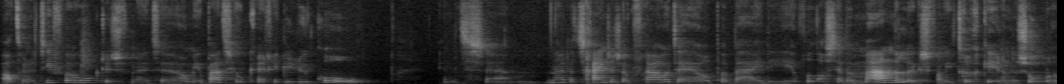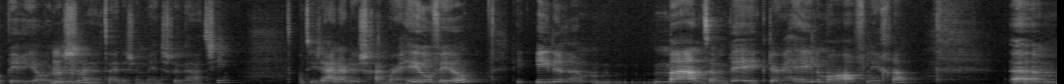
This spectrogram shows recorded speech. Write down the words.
alternatieve hoek, dus vanuit de homeopathische hoek, kreeg ik Lucol. En dat, is, ehm, nou, dat schijnt dus ook vrouwen te helpen bij die heel veel last hebben maandelijks van die terugkerende sombere periodes Mhm. tijdens hun menstruatie. Want die zijn er dus schijnbaar heel veel. Die iedere maand, een week er helemaal af liggen. Ehm,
